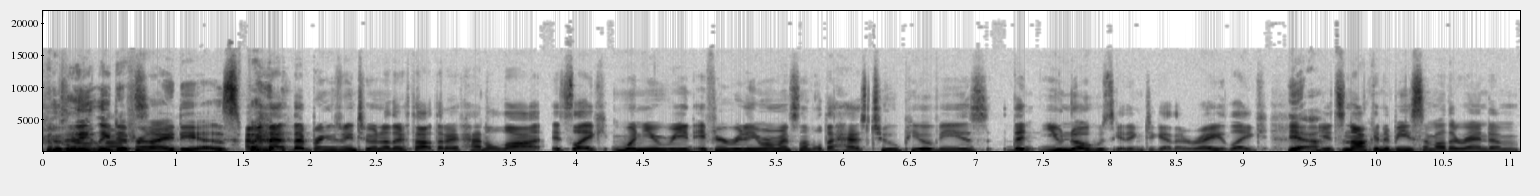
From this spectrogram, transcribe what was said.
completely different ideas I mean, that, that brings me to another thought that I've had a lot. It's like when you read, if you're reading a romance novel that has two POVs, then you know who's getting together, right? Like, Yeah. it's not going to be some other random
